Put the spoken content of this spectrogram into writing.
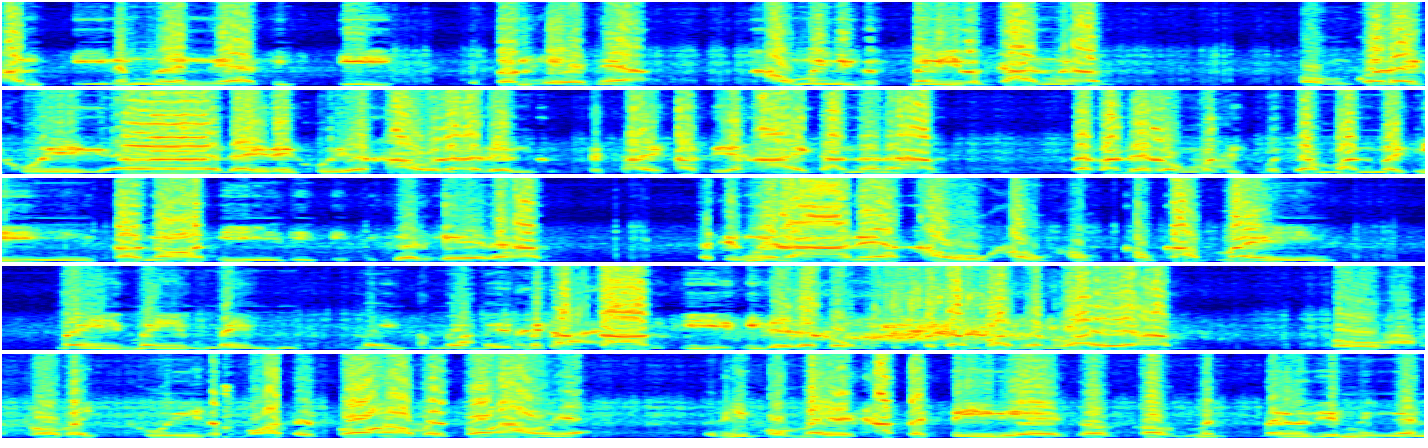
คันสีน้ำเงินเนี่ยที่ที่เป็นต้นเหตุเนี่ยเขาไม่มีไม่มีประกันนะครับ ผมก็ได้คุยเอ่อได้ได้คุยกับเขานะเรื่องชดใช้ค่าเสียหายกันนะครับ แล้วก็ได้ลงบันทึกประจำวันไว้ที่สนที่ที่ที่ที่เกิดเหตุนะครับ แต่ถึงเวลาเนี่ยเขาเขาเขาเขากลับไม่ไม่ไม่ไม่ไม่ไม่ไม่ไม่ทำตามที่ที่ได้ลงบันทึกประจำวันกันไว้อะครับโทรครับโทรไปคุยโทรไปฟ้องเอาไปฟ้องเอาเนี่ยตอนนี้ผมไปขับแท็กซี่เนี่ยก็ก็ไม่ไม่รู้ที่มีเงิน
